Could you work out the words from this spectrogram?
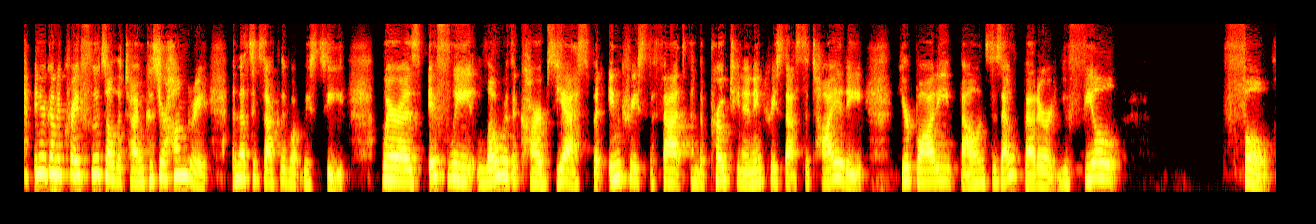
And you're going to crave foods all the time because you're hungry. And that's exactly what we see. Whereas if we lower the carbs, yes, but increase the fat and the protein and increase that satiety, your body balances out better. You feel full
